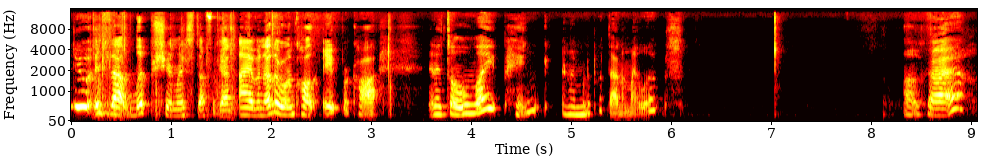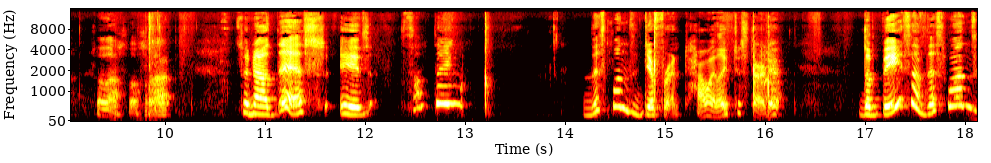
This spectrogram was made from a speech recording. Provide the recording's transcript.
to do is that lip shimmer stuff again. I have another one called Apricot, and it's a light pink, and I'm to put that on my lips. Okay, so that's that's that. So now this is something. This one's different. How I like to start it. the base of this one's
